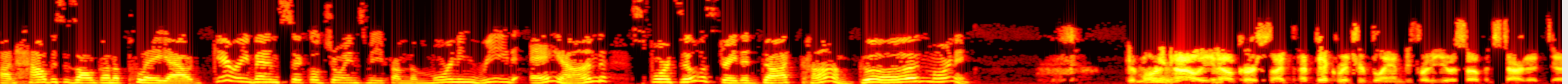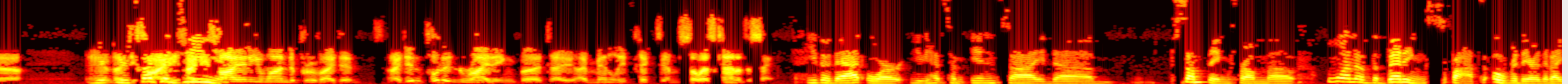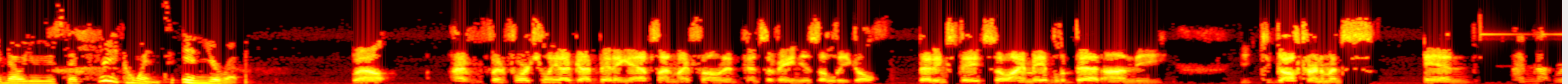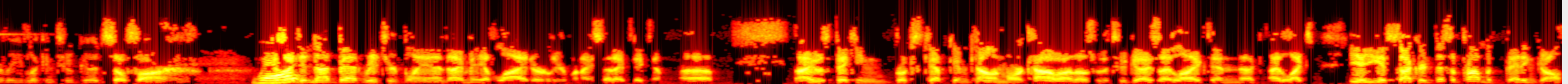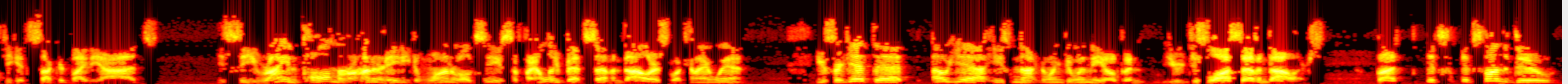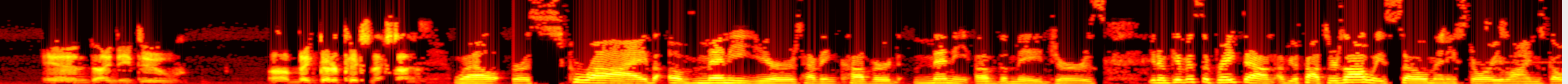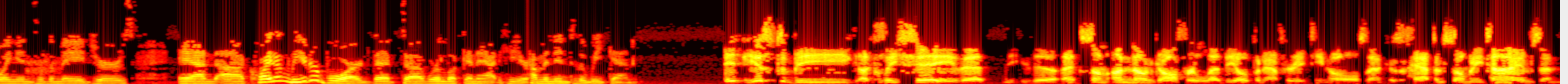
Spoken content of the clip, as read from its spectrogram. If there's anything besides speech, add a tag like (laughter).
on how this is all going to play out. Gary Van Sickle joins me from the Morning Read and SportsIllustrated.com. Good morning. Good morning, Holly. You know, of course, I, I picked Richard Bland before the U.S. Open started. Uh, and you're, you're I, defy, such a genius. I defy anyone to prove I didn't. I didn't put it in writing, but I, I mentally picked him, so that's kind of the same. Either that, or you had some inside uh, something from uh, one of the betting spots over there that I know you used to frequent in Europe. Well, I've unfortunately I've got betting apps on my phone, and Pennsylvania's illegal betting state, so I'm able to bet on the golf tournaments, and I'm not really looking too good so far. Well, I did not bet Richard Bland. I may have lied earlier when I said I picked him. Uh, I was picking Brooks Koepka and Collin Morikawa. Those were the two guys I liked, and uh, I liked. Yeah, you get suckered. This is a problem with betting golf. You get suckered by the odds. You see Ryan Palmer 180 to one. Well, geez, if I only bet seven dollars, what can I win? You forget that oh yeah, he's not going to win the Open. You just lost seven dollars. But it's it's fun to do, and I need to uh, make better picks next time. Well, you're a scribe of many years, having covered many of the majors. You know, give us a breakdown of your thoughts. There's always so many storylines going into the majors, and uh, quite a leaderboard that uh, we're looking at here coming into the weekend it used to be a cliche that the, some unknown golfer led the Open after 18 holes, because it happened so many times. And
